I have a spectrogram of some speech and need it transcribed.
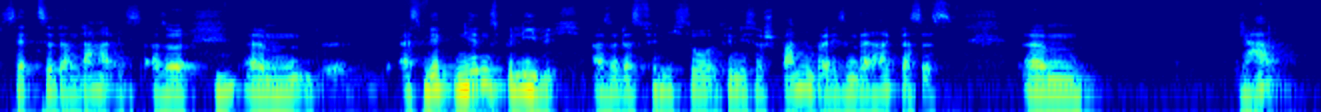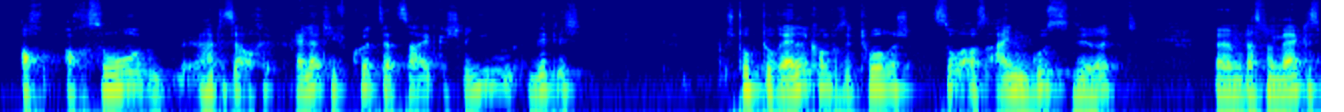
Sätze dann da ist. Also mhm. ähm, es wirkt nirgends beliebig. Also das finde ich, so, find ich so spannend bei diesem Werk, dass es ähm, ja auch, auch so, er hat es ja auch relativ kurzer Zeit geschrieben, wirklich strukturell, kompositorisch so aus einem Guss wirkt, ähm, dass man merkt, das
